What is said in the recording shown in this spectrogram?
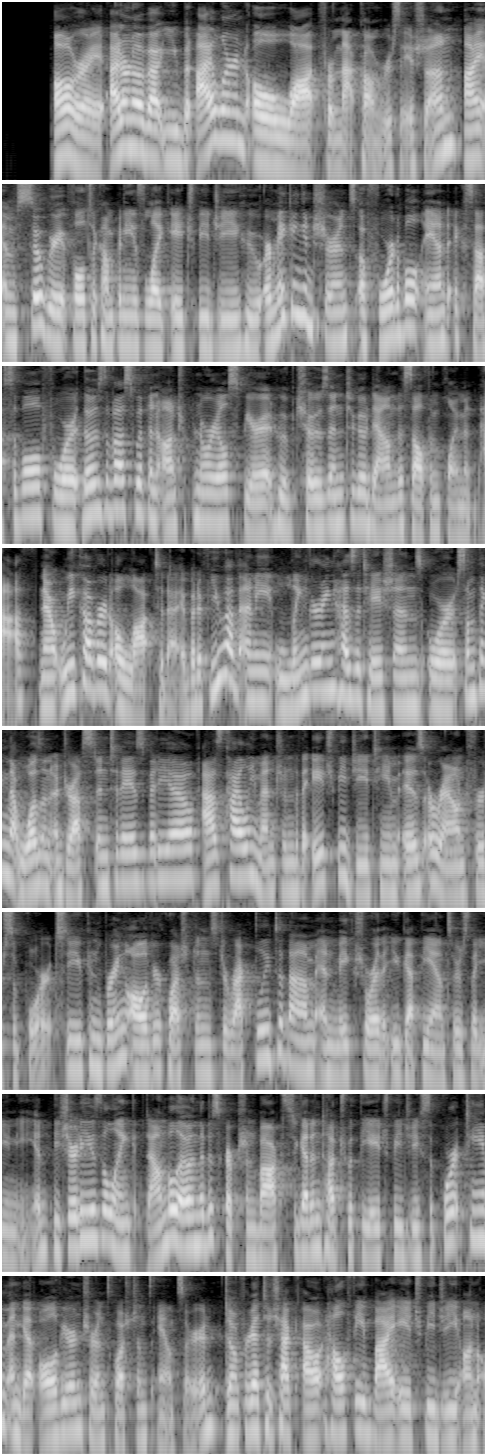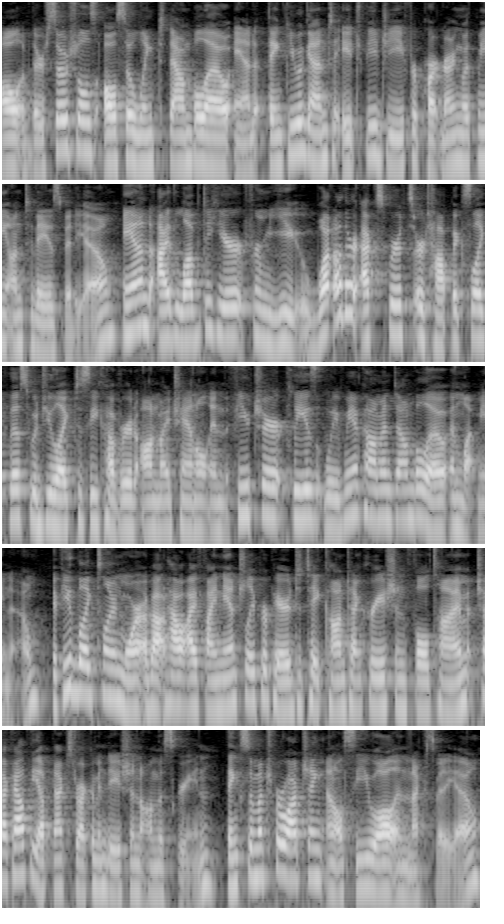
All right. I don't know about you, but I learned a lot from that conversation. I am so grateful to companies like HBG who are making insurance affordable and accessible for those of us with an entrepreneurial spirit who have chosen to go down the self employment path. Now, we covered a lot today, but if you have any lingering hesitations or something that wasn't addressed in today's video, as Kylie mentioned, the HBG team is around for support. So you can bring all of your questions directly to them and make sure that you get the answers that you need. Be sure to use the link down below in the description box to get in touch with the HBG support team and get all of your insurance questions answered. Don't forget to check out HealthEE by HBG on all of their socials, also linked down below. And thank you again to HBG for partnering with me on today's video. And I'd love to hear from you. What other experts or topics like this would you like to see covered on my channel in the future? Please leave me a comment down below and let me know. If you'd like to learn more about how I financially prepared to take content creation full time, check out the up next recommendation on the screen. Thanks so much for watching and I'll see you all in the next video.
